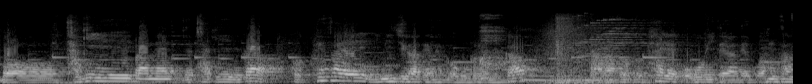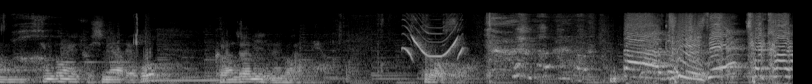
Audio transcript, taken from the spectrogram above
뭐 자기만의 이제 자기가 곧 회사의 이미지가 되는 거고 그러니까 나가서도 타에 모범이 돼야 되고 항상 행동에 조심해야 되고 그런 점이 있는 것 같아요. 들어오세요. 하나, 둘, 셋, 찰칵!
